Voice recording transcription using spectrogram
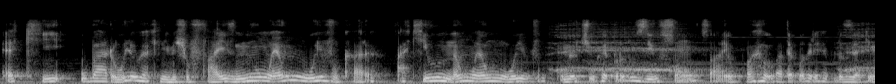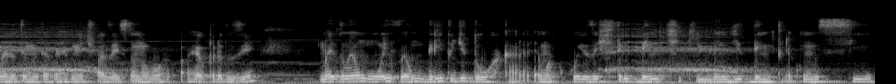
é que o barulho que aquele bicho faz não é um uivo, cara. Aquilo não é um uivo. O meu tio reproduziu o som, sabe? Eu, eu até poderia reproduzir aqui, mas eu tenho muita vergonha de fazer isso, então não vou reproduzir. Mas não é um uivo, é um grito de dor, cara. É uma coisa estridente que vem de dentro. É como se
